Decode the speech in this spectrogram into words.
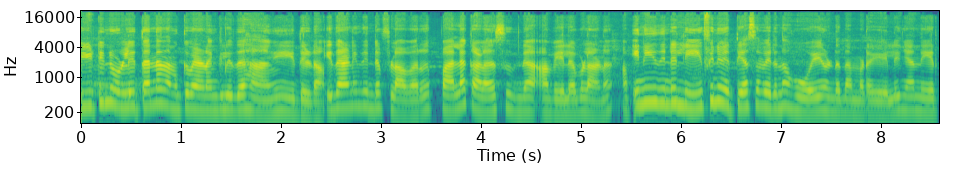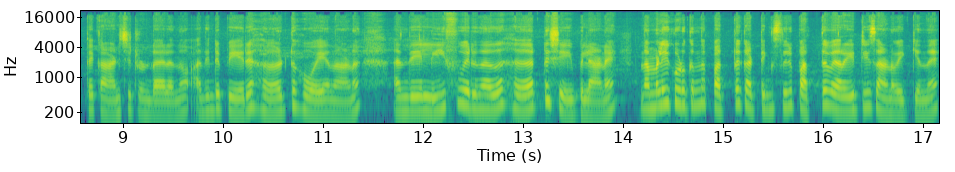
വീട്ടിനുള്ളിൽ തന്നെ നമുക്ക് വേണമെങ്കിൽ ഇത് ഹാങ് ചെയ്തിടാം. ഇതാണ് ഇതിന്റെ ഫ്ലവർ പല കളേഴ്സ് ഇതിന്റെ അവൈലബിൾ ആണ്. ഇനി ഇതിന്റെ ലീഫിന് വ്യത്യാസം വരുന്ന ഹോയ ഉണ്ട് നമ്മുടെ കയ്യിൽ. ഞാൻ നേരത്തെ കാണിച്ചിട്ടുണ്ടായിരുന്നു. അതിന്റെ പേര് ഹേർട്ട് ഹോയ എന്നാണ്. അതിന്റെ ലീഫ് വരുന്നത് ഹേർട്ട് ഷേപ്പിലാണ് നമ്മൾ ഈ കൊടുക്കുന്ന പത്ത് കട്ടിങ്സിൽ പത്ത് വെറൈറ്റീസ് ആണ് വെക്കുന്നത്.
